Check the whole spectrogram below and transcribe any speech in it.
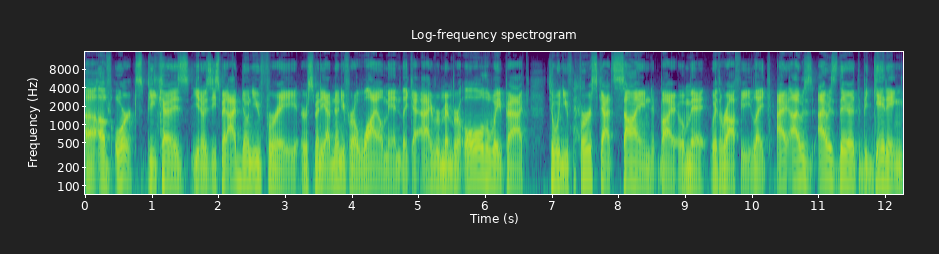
uh, of orcs because you know Z Smit, I've known you for a or Smitty, I've known you for a while, man. Like I remember all the way back to when you first got signed by Omit with Rafi. Like I, I was I was there at the beginning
